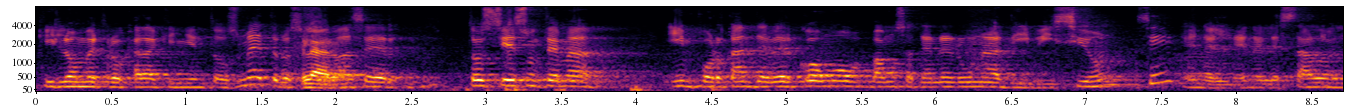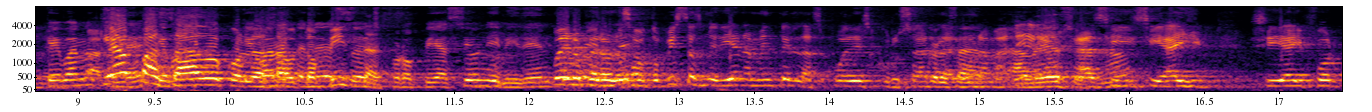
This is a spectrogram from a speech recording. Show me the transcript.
kilómetro, cada 500 metros, claro. eso va a ser... Entonces sí es un tema importante ver cómo vamos a tener una división ¿Sí? en, el, en el estado. En ¿Qué, el van a, ¿Qué ha pasado con las autopistas? expropiación evidente. Bueno, pero las autopistas medianamente las puedes cruzar, cruzar de alguna manera. Veces, o sea, ¿no? sí, sí hay, sí hay for...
